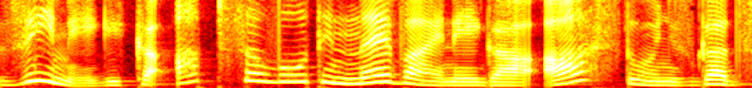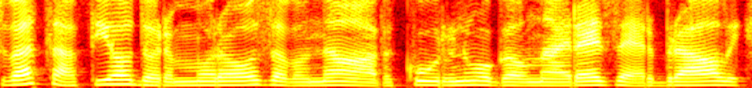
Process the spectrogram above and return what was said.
Zīmīgi, ka absolūti nevainīgā astoņus gadus vecā Fjodora Morozova nāve, kuru nogalināja rezervu brāli,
